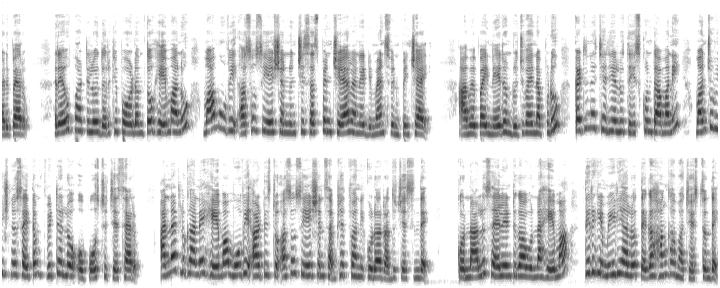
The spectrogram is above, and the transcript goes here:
గడిపారు. రేవ్ పార్టీలో దొరికిపోవడంతో హేమను మా మూవీ అసోసియేషన్ నుంచి సస్పెండ్ చేయాలనే డిమాండ్స్ వినిపించాయి. ఆమెపై నేరం రుజువైనప్పుడు కఠిన చర్యలు తీసుకుంటామని మంచు విష్ణు సైతం ట్విట్టర్లో ఓ పోస్టు చేశారు. అన్నట్లుగానే హేమ మూవీ ఆర్టిస్టు అసోసియేషన్ సభ్యత్వాన్ని కూడా రద్దు చేసిందే. కొన్నాళ్ళు సైలెంట్గా ఉన్న హేమ తిరిగి మీడియాలో తెగ హంగామా చేస్తుంది.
